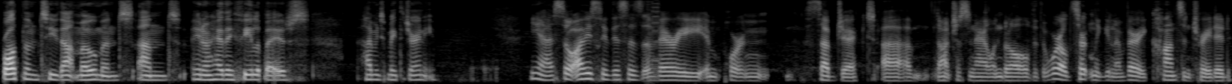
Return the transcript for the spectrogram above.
brought them to that moment, and you know how they feel about having to make the journey. Yeah, so obviously this is a very important subject, um, not just in Ireland but all over the world. Certainly in a very concentrated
